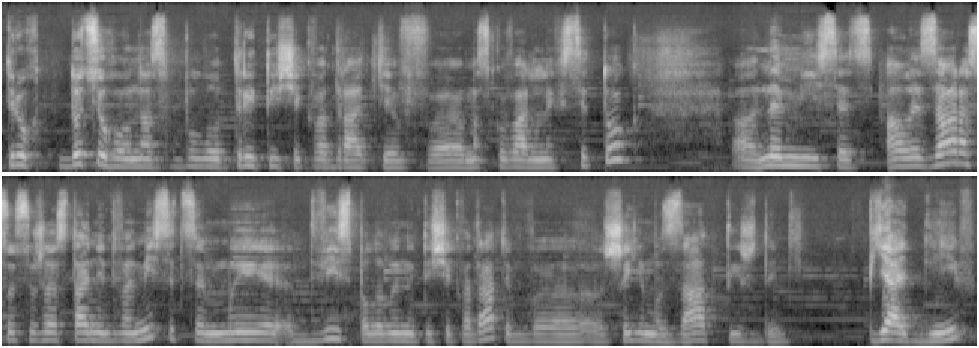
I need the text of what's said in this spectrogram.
трьох, до цього у нас було три тисячі квадратів е, маскувальних сіток е, на місяць. Але зараз, ось уже останні два місяці, ми дві з половиною тисячі квадратів е, шиємо за тиждень. П'ять днів,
